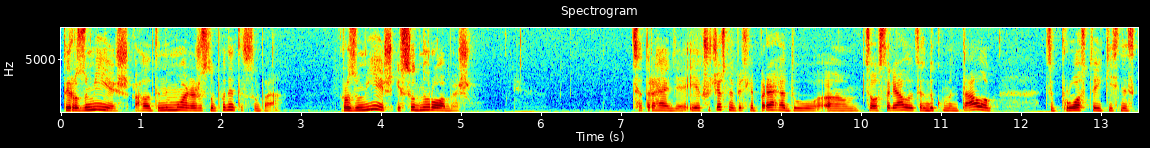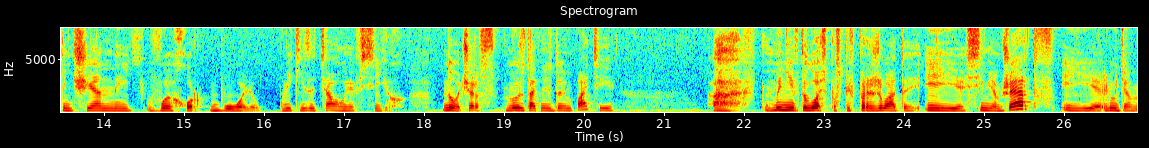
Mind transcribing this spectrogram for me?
Ти розумієш, але ти не можеш зупинити себе. Розумієш і все одно робиш. Це трагедія. І якщо чесно, після перегляду е, цього серіалу, цих документалок, це просто якийсь нескінченний вихор болю, в який затягує всіх. Ну, через мою здатність до емпатії мені вдалося поспівпереживати і сім'ям жертв, і людям,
